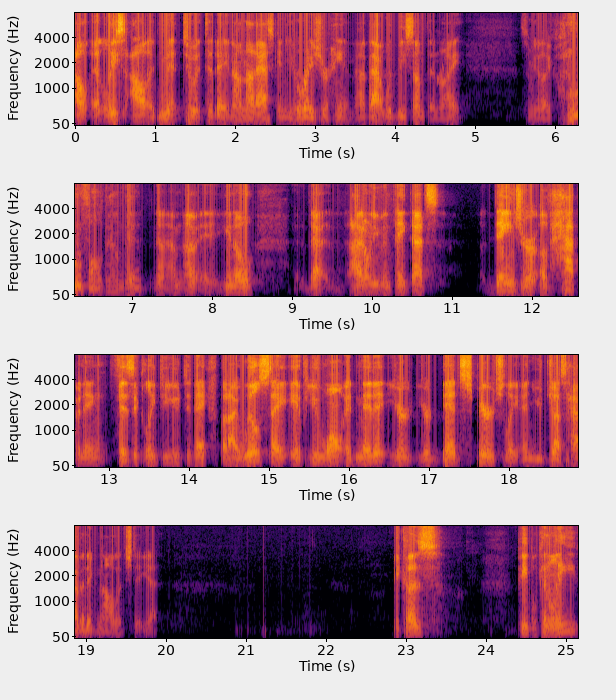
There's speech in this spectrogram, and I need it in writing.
will at least I'll admit to it today. Now I'm not asking you to raise your hand. Now, that would be something, right? Some of you are like, I don't want to fall down dead. No, I'm, I, you know, that I don't even think that's danger of happening physically to you today. But I will say, if you won't admit it, you're, you're dead spiritually and you just haven't acknowledged it yet. Because people can leave.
